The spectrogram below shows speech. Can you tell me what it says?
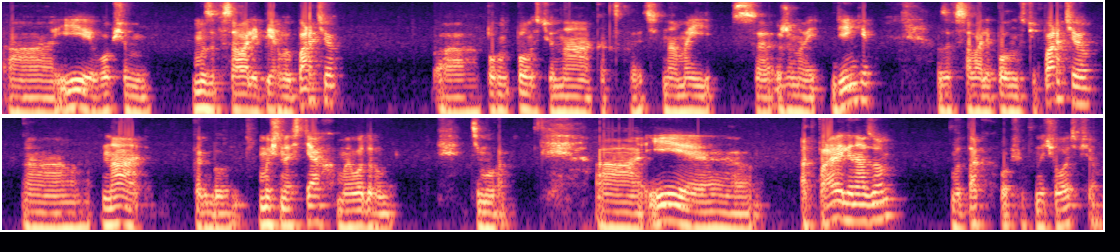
а, и, в общем, Мы зафасовали первую партию а, полностью на, как сказать, на мои с женой деньги. Зафасовали полностью партию на как бы мощностях моего друга Тимура. И э, отправили на Озон. Вот так, в общем-то, началось все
